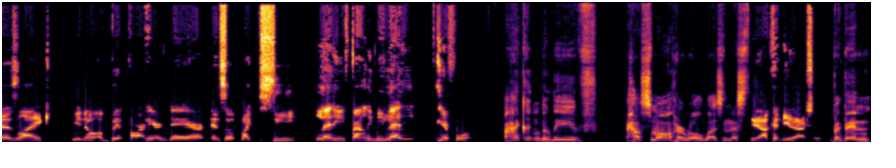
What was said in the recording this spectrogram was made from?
as like you know a bit part here and there, and so like see Letty finally be Letty here for it. I couldn't believe how small her role was in this. Yeah, I couldn't either actually. But then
